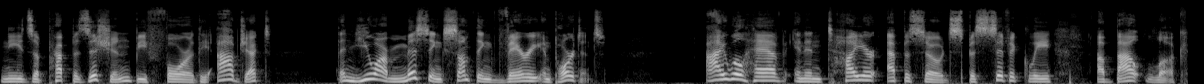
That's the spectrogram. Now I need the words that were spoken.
needs a preposition before the object, then you are missing something very important. I will have an entire episode specifically about look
